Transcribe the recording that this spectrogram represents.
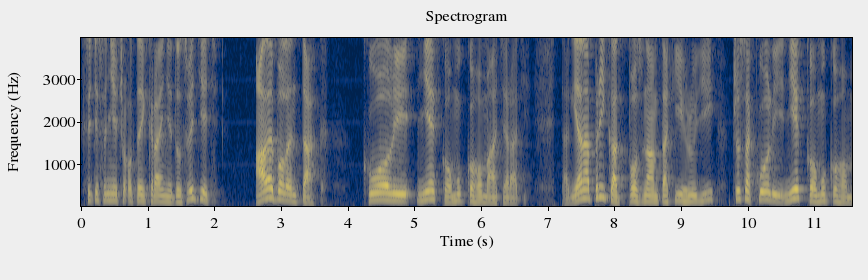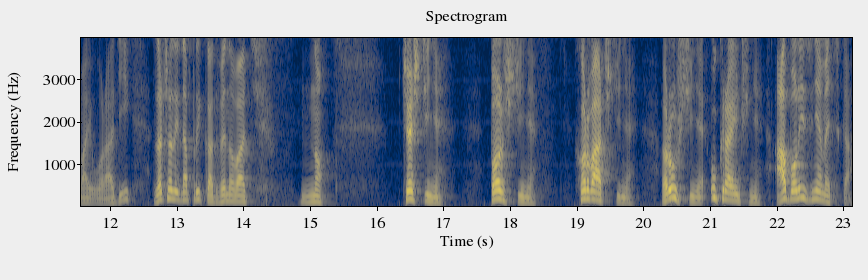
chcete sa niečo o tej krajine dozvedieť? Alebo len tak, kvôli niekomu, koho máte radi. Tak ja napríklad poznám takých ľudí, čo sa kvôli niekomu, koho majú radi, začali napríklad venovať, no, češtine, polštine, chorváčtine, ruštine, ukrajinčine a boli z Nemecka.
